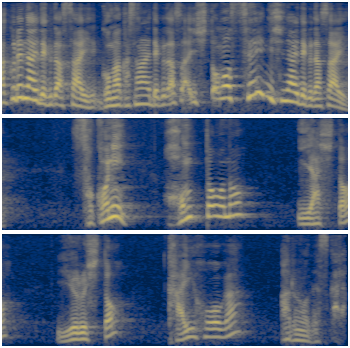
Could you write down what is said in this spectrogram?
隠れないでください。ごまかさないでください。人のせいにしないでください。そこに本当の癒しと許しと解放があるのですから。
